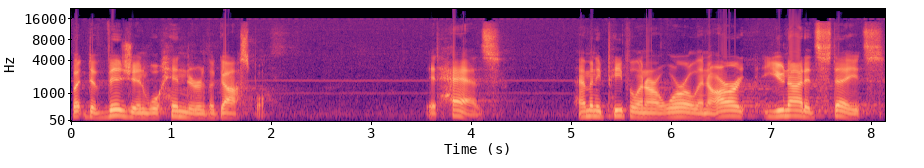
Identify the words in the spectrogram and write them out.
But division will hinder the gospel. It has. How many people in our world, in our United States,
